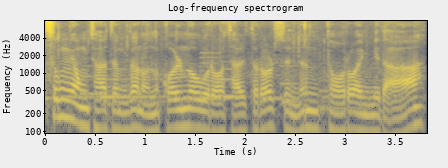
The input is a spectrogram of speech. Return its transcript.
승용차 정도는 골목으로 잘 들어올 수 있는 도로입니다.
